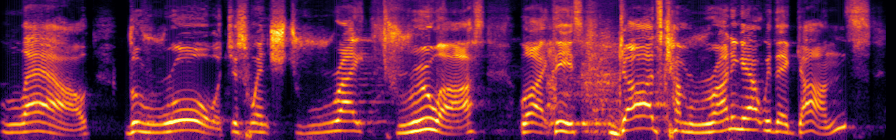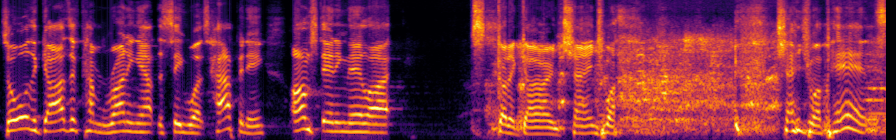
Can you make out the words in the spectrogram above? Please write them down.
loud. The roar just went straight through us like this. Guards come running out with their guns. So all the guards have come running out to see what's happening. I'm standing there like, got to go and change my change my pants.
